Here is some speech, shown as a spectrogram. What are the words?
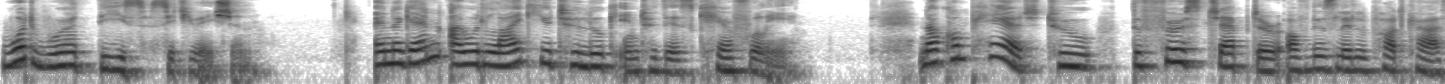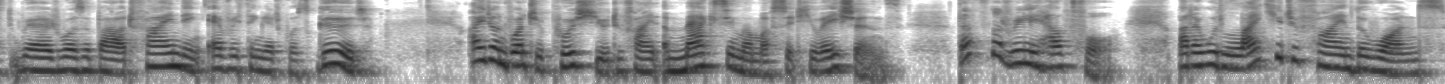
What were these situations? And again, I would like you to look into this carefully. Now, compared to the first chapter of this little podcast, where it was about finding everything that was good, I don't want to push you to find a maximum of situations. That's not really helpful. But I would like you to find the ones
